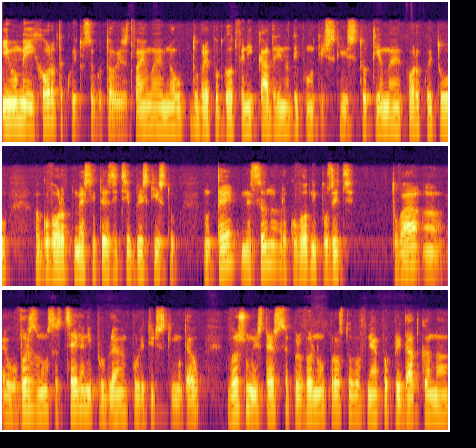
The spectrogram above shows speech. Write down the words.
Имаме и хората, които са готови. Затова имаме много добре подготвени кадри на дипломатически институт. Имаме хора, които говорят местните езици в Близки изток. Но те не са на ръководни позиции. Това е обвързано с целия ни проблемен политически модел – външно министерство се превърнало просто в някаква придатка на,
